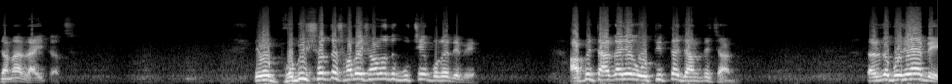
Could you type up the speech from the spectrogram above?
জানার রাইট আছে। এবার ভবিষ্যতে সবাই সবার মতো গুছিয়ে বলে দেবে। আপনি তার কাছে অতীতটা জানতে চান। তাহলে তো বোঝা যাবে,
